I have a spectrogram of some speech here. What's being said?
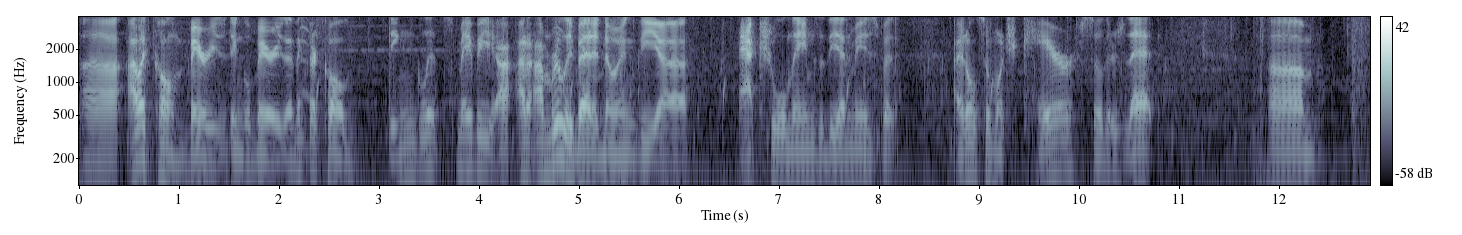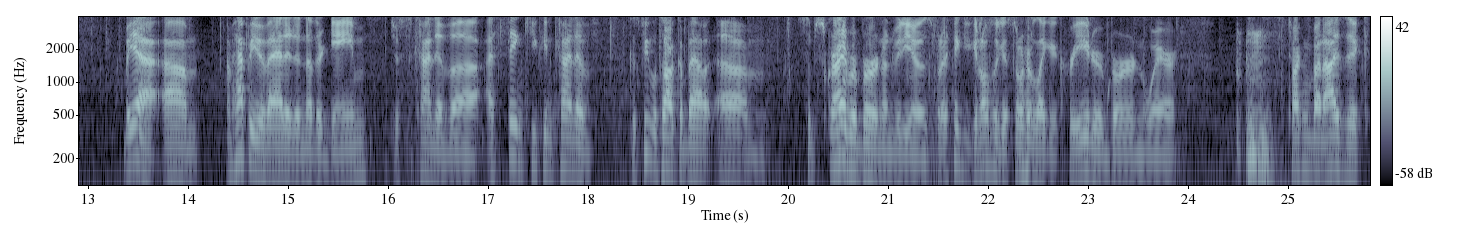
uh, I like to call them berries, dingleberries. I think they're called Stinglets, maybe? I, am really bad at knowing the uh, actual names of the enemies, but I don't so much care, so there's that. Um, but yeah, um, I'm happy to have added another game. Just kind of, uh, I think you can kind of, because people talk about um, subscriber burn on videos, but I think you can also get sort of like a creator burn where talking about Isaac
